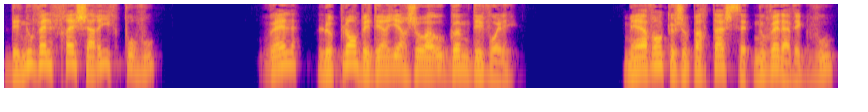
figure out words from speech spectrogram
Des nouvelles fraîches arrivent pour vous Well, le plan B derrière Joao Gomme dévoilé. Mais avant que je partage cette nouvelle avec vous,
